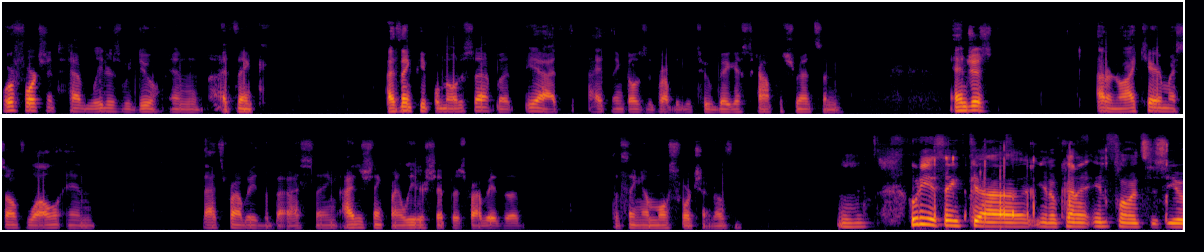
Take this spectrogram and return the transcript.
we're fortunate to have leaders we do, and I think, I think people notice that. But yeah, I, I think those are probably the two biggest accomplishments, and and just I don't know, I carry myself well, and that's probably the best thing. I just think my leadership is probably the the thing I'm most fortunate of. Mm-hmm. Who do you think uh, you know kind of influences you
